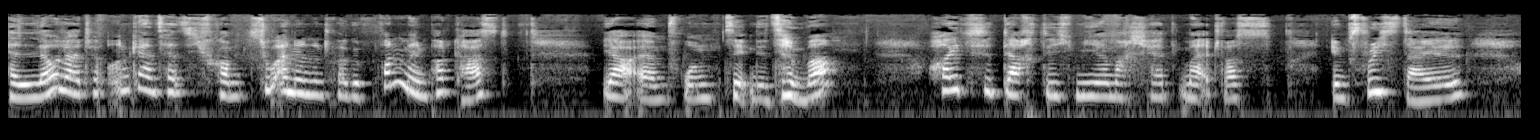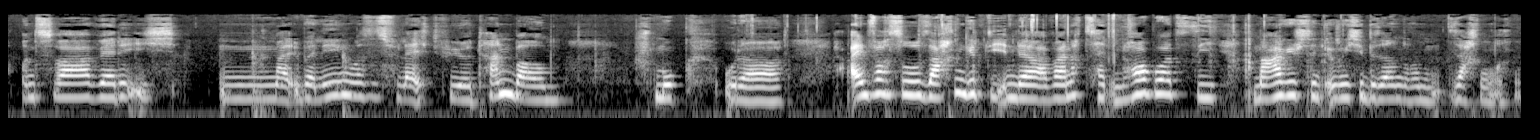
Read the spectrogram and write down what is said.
Hallo Leute und ganz herzlich willkommen zu einer neuen Folge von meinem Podcast. Ja, ähm, frohen 10. Dezember. Heute dachte ich mir, mache ich halt mal etwas im Freestyle. Und zwar werde ich mh, mm, mal überlegen, was es vielleicht für Tannenbaumschmuck oder einfach so Sachen gibt, die in der Weihnachtszeit in Hogwarts, die magisch sind, irgendwelche besonderen Sachen machen.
